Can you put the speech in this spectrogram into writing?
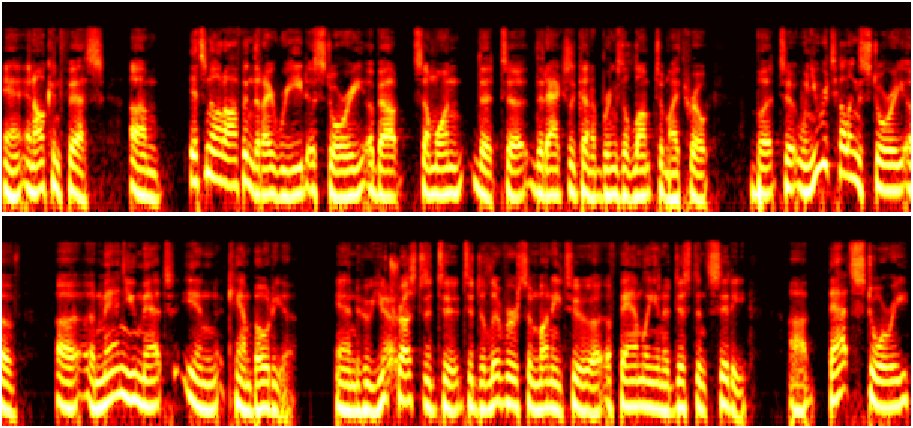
And, and I'll confess, um, it's not often that I read a story about someone that uh, that actually kind of brings a lump to my throat. But uh, when you were telling the story of uh, a man you met in Cambodia and who you yep. trusted to to deliver some money to a, family in a distant city. Uh, that story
